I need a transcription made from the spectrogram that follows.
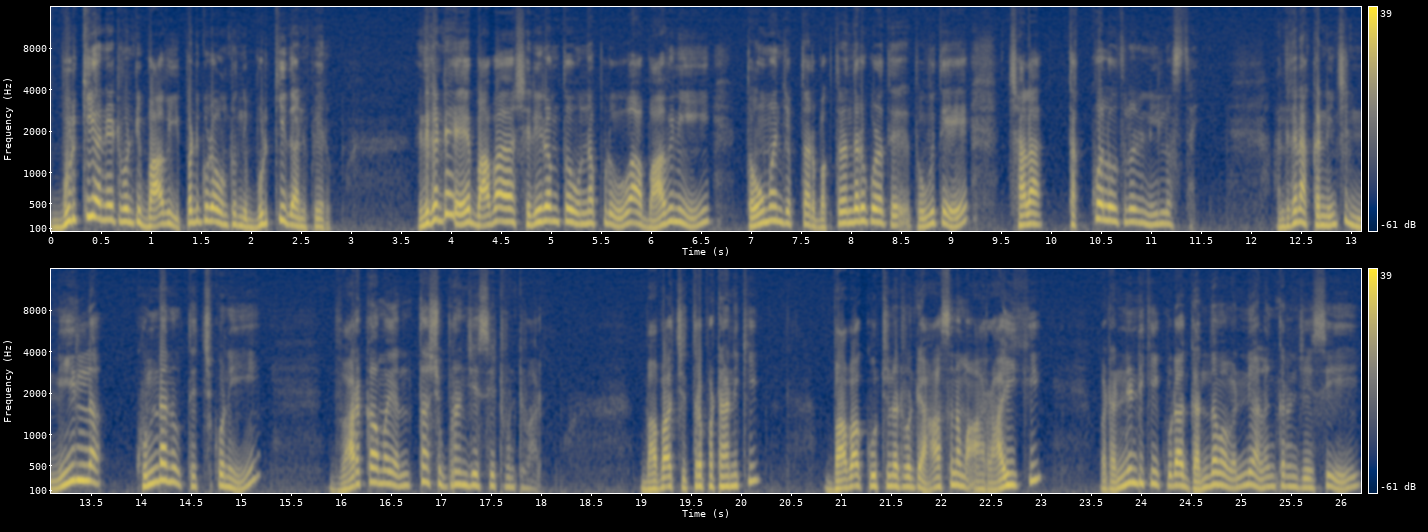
బుడ్కి అనేటువంటి బావి ఇప్పటికి కూడా ఉంటుంది. బుడ్కి దాని పేరు. ఎందుకంటే బాబా శరీరంతో ఉన్నప్పుడు ఆ బావిని తవ్వమని చెప్తారు. భక్తులందరూ కూడా తవ్వితే చాలా తక్కువ లోతులోనే నీళ్ళు వస్తాయి. అందుకని అక్కడి నుంచి నీళ్ళ కుండను తెచ్చుకొని ద్వారకామయ్య అంతా శుభ్రం చేసేటువంటి వారు. బాబా చిత్రపటానికి బాబా కూర్చున్నటువంటి ఆసనం ఆ రాయికి వాటన్నింటికీ కూడా గంధం అవన్నీ అలంకరణ చేసి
